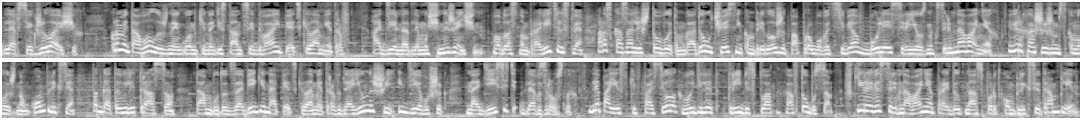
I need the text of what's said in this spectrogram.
для всех желающих. Кроме того, лыжные гонки на дистанции 2 и 5 километров. Отдельно для мужчин и женщин. В областном правительстве рассказали, что в этом году участникам предложат попробовать себя в более серьезных соревнованиях. В Верхошижемском лыжном комплексе подготовили трассу. Там будут забеги на 5 километров километров для юношей и девушек, на 10 для взрослых. Для поездки в поселок выделят три бесплатных автобуса. В Кирове соревнования пройдут на спорткомплексе «Трамплин».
